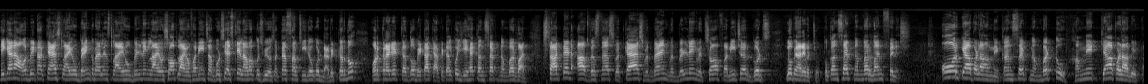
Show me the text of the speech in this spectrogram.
ठीक है ना? और बेटा कैश लाए हो बैंक बैलेंस लाए हो बिल्डिंग लाए हो शॉप लाए हो फर्नीचर गुड्स या इसके अलावा कुछ भी हो सकता है। सब चीज़ों को डेबिट कर दो और क्रेडिट कर दो बेटा कैपिटल को। ये है concept number one started a business with cash with bank with building with shop furniture goods लो प्यारे बच्चों तो कंसेप्ट नंबर वन फिनिश और क्या पढ़ा हमने? कंसेप्ट नंबर टू हमने क्या पढ़ा बेटा?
